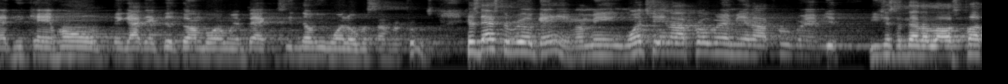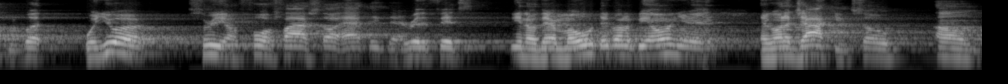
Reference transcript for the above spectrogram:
and he came home and got that good gumbo and went back because he know he won over some recruits. Because that's the real game. I mean, once you're in our program, you're in our program. You you just another lost puppy. But when you're a three or four or five star athlete that really fits, you know, their mode, they're to be on you. And they're to jock you. So um,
